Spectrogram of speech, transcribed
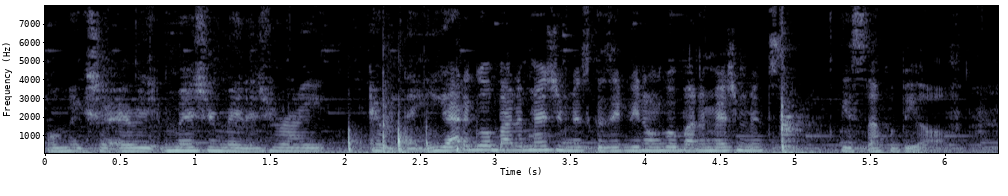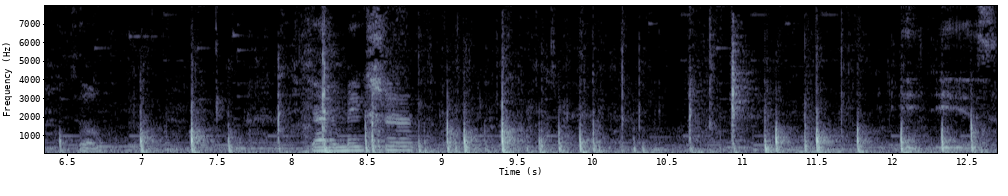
or make sure every measurement is right everything you gotta go by the measurements because if you don't go by the measurements stuff will be off so gotta make sure it is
